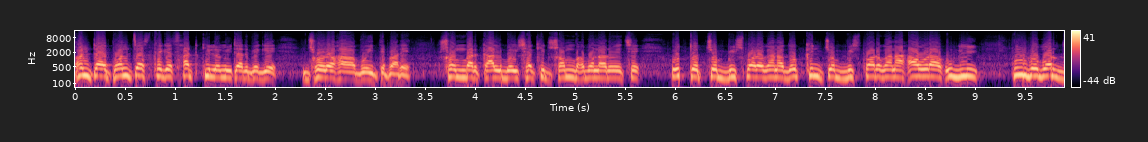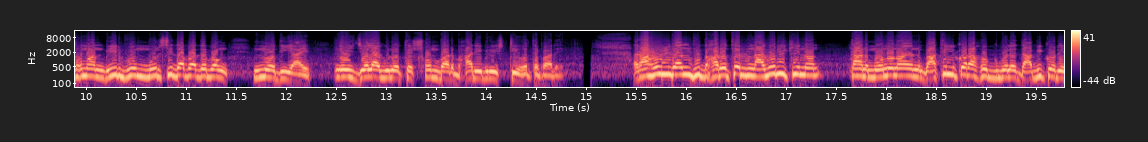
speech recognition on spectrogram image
ঘন্টায় পঞ্চাশ থেকে ষাট কিলোমিটার বেগে ঝোড়ো হাওয়া বইতে পারে। সোমবার কাল বৈশাখীর সম্ভাবনা রয়েছে। উত্তর চব্বিশ পরগনা, দক্ষিণ চব্বিশ পরগনা, হাওড়া, হুগলি, পূর্ব বর্ধমান, বীরভূম, মুর্শিদাবাদ এবং নদিয়ায়। এই জেলাগুলোতে সোমবার ভারী বৃষ্টি হতে পারে। রাহুল গান্ধী ভারতের নাগরিকই নন, তার মনোনয়ন বাতিল করা হোক বলে দাবি করে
